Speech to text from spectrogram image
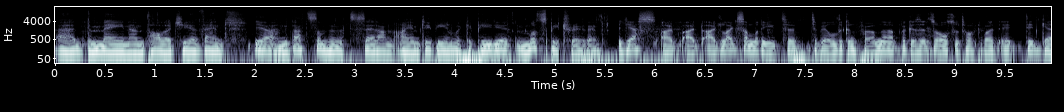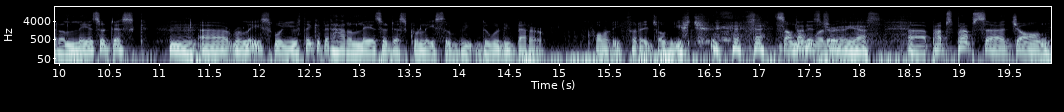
uh, the main anthology event. Yeah. And that's something that's said on IMDb and Wikipedia. It must be true then. Yes, I, I'd, I'd like somebody to, to be able to confirm that because it's also talked about it did get a laserdisc Hmm. uh, release. Well, you think if it had a laserdisc release, there would be, would be better quality footage on YouTube. Someone that is true, have- yes. Uh, perhaps, perhaps uh, John,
